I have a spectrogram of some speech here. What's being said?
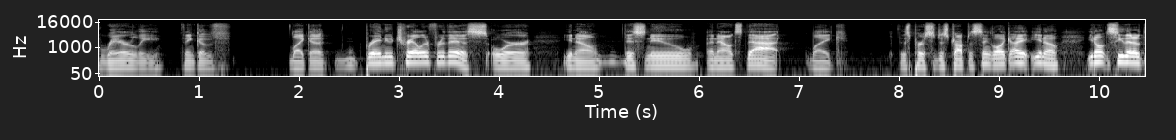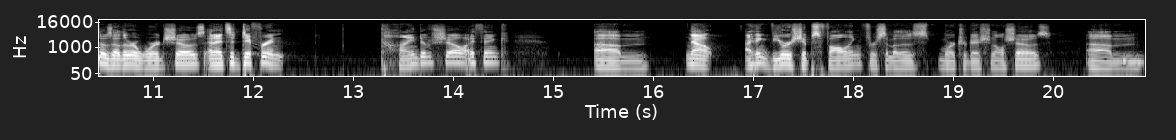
rarely think of like a brand new trailer for this or, you know, mm-hmm. this new announced that like this person just dropped a single like I, you know, you don't see that at those other award shows and it's a different kind of show, I think. Um now, I think viewership's falling for some of those more traditional shows. Um mm-hmm.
